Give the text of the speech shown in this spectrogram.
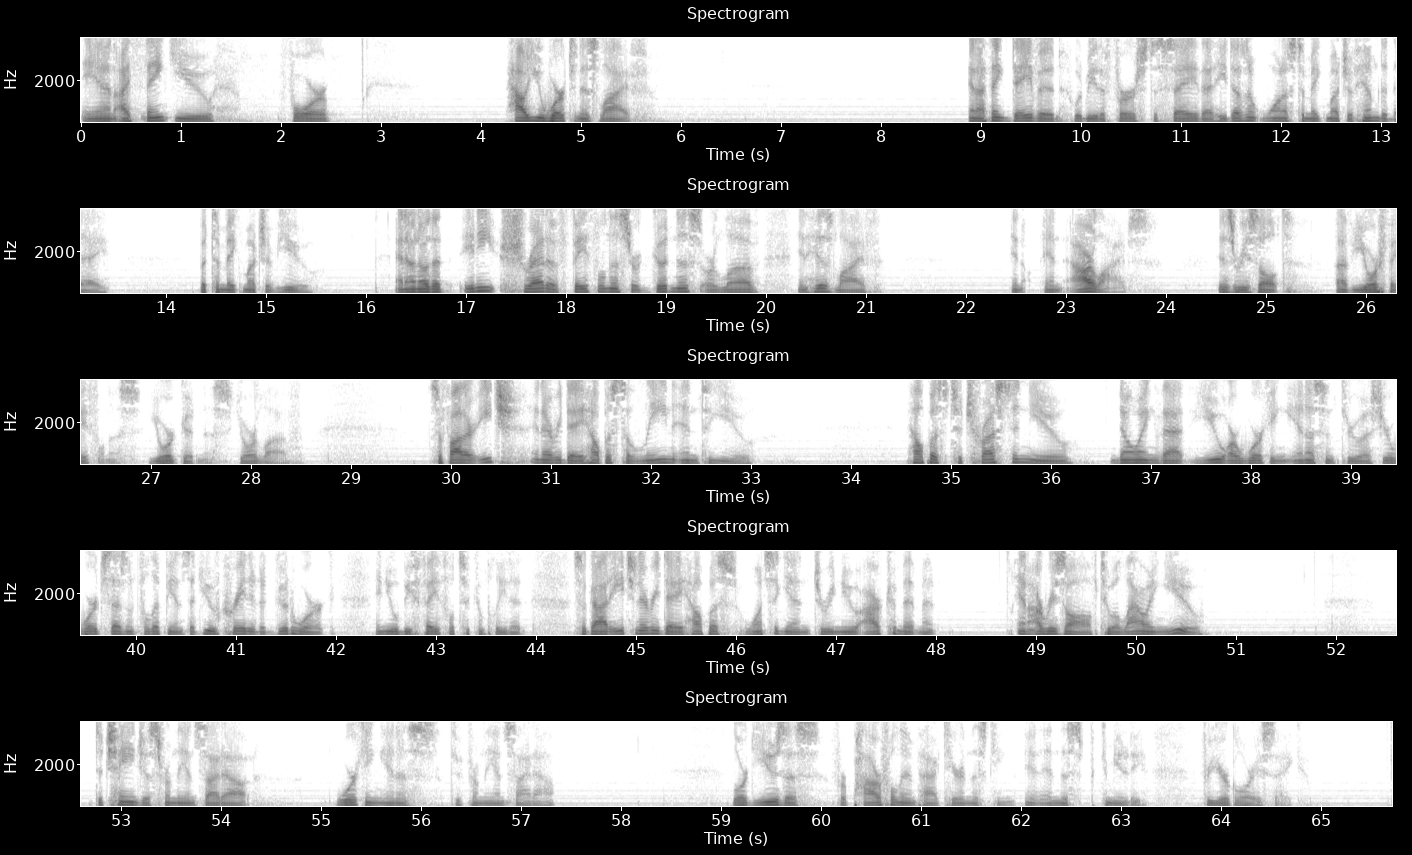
And I thank you for how you worked in his life. And I think David would be the first to say that he doesn't want us to make much of him today, but to make much of you. And I know that any shred of faithfulness or goodness or love in his life, in, in our lives, is a result of your faithfulness, your goodness, your love. So Father, each and every day, help us to lean into you. Help us to trust in you knowing that you are working in us and through us. Your word says in Philippians that you have created a good work and you will be faithful to complete it. So God, each and every day, help us once again to renew our commitment and our resolve to allowing you to change us from the inside out, working in us from the inside out. Lord, use us for powerful impact here in this king, in, in this community for your glory's sake.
